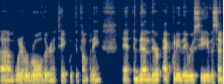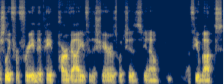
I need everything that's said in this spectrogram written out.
um, whatever role they're going to take with the company. And, and, then their equity they receive essentially for free. They pay par value for the shares, which is, you know, a few bucks,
